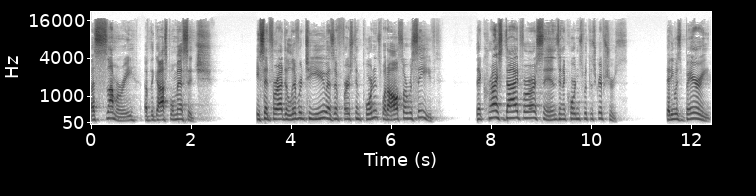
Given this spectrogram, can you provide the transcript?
a summary of the gospel message. He said, For I delivered to you as of first importance what I also received that Christ died for our sins in accordance with the scriptures, that he was buried,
